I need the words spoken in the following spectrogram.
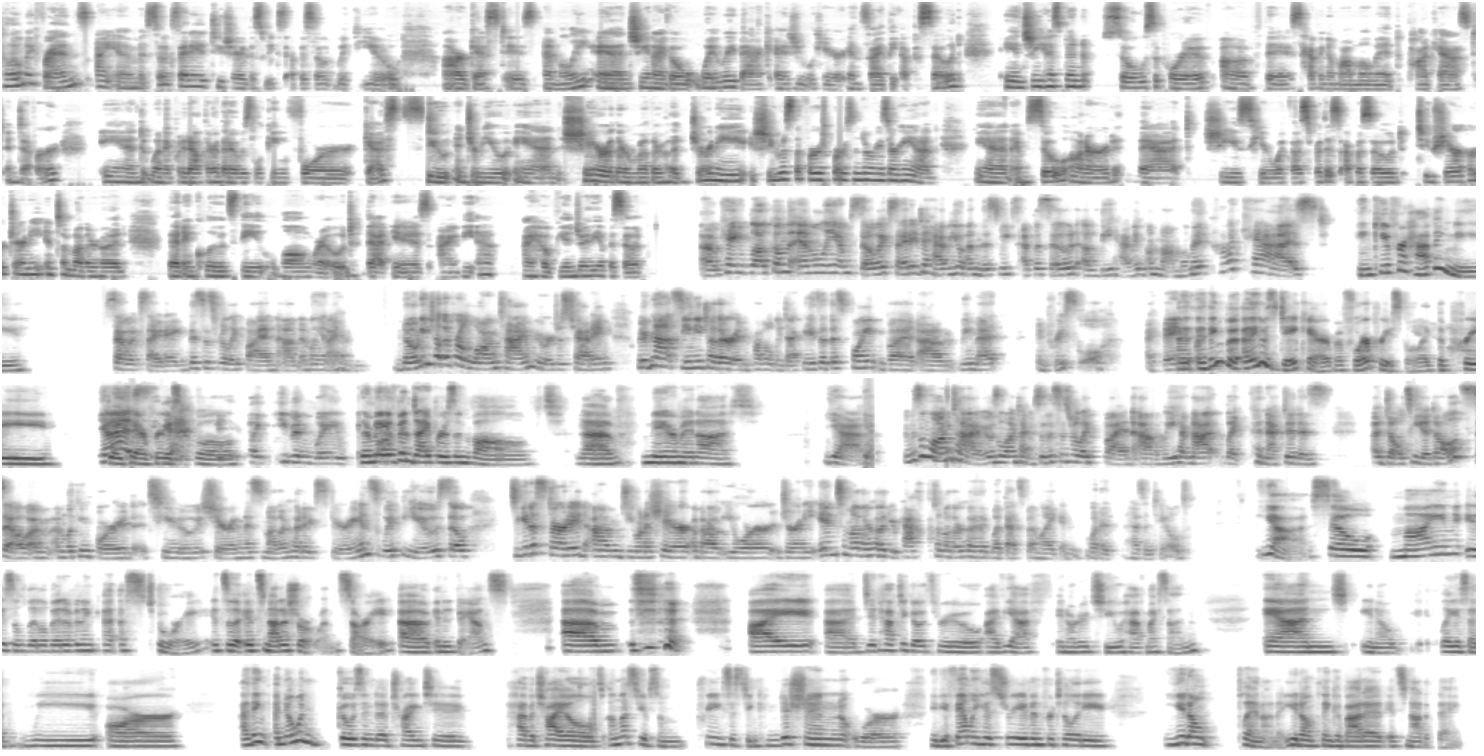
Hello, my friends. I am so excited to share this week's episode with you. Our guest is Emily, and she and I go way, way back, as you will hear inside the episode. And she has been so supportive of this Having a Mom Moment podcast endeavor. And when I put it out there that I was looking for guests to interview and share their motherhood journey, she was the first person to raise her hand. And I'm so honored that she's here with us for this episode to share her journey into motherhood that includes the long road that is IVF. I hope you enjoy the episode. Okay, welcome, Emily. I'm so excited to have you on this week's episode of the Having a Mom Moment podcast. Thank you for having me so exciting. This is really fun. Um, Emily and I have known each other for a long time. We were just chatting. We've not seen each other in probably decades at this point, but um, we met in preschool. I think. I, I, think, but I think it was daycare before preschool, like the pre yes, daycare preschool. like even way. There may have been diapers involved. Yeah. Um, may or may not. Yeah. It was a long time. It was a long time. So this is really fun. Um, we have not like connected as adulty adults. So I'm, I'm looking forward to sharing this motherhood experience with you. So to get us started, um, do you want to share about your journey into motherhood, your path to motherhood, what that's been like and what it has entailed? Yeah, so mine is a little bit of an, a story. It's a it's not a short one. Sorry uh, in advance. Um, I uh, did have to go through IVF in order to have my son and you know like i said we are i think no one goes into trying to have a child unless you have some pre-existing condition or maybe a family history of infertility. You don't plan on it. You don't think about it. It's not a thing.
